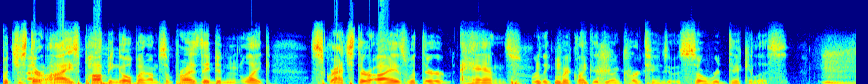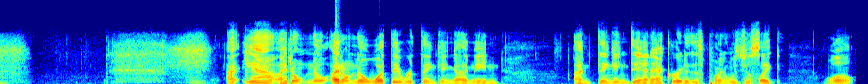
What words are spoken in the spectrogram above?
But just their eyes popping open. I'm surprised they didn't like scratch their eyes with their hands really quick like they do in cartoons. It was so ridiculous. I, yeah, I don't know. I don't know what they were thinking. I mean, I'm thinking Dan Aykroyd at this point was just like, well,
